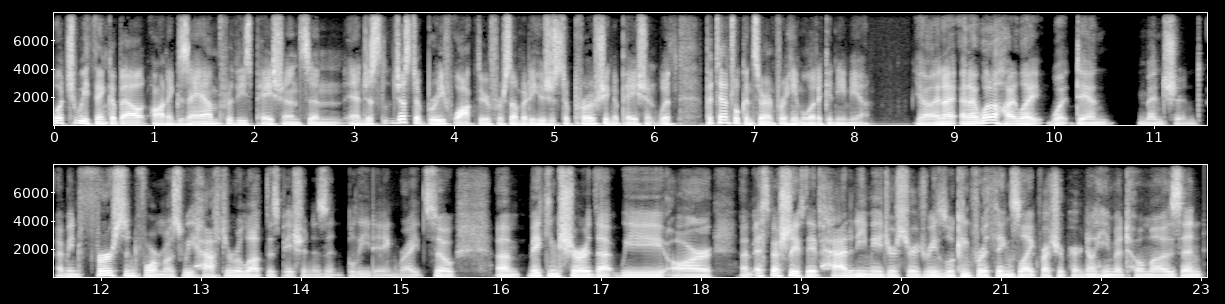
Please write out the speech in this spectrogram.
what should we think about on exam for these patients and and just just a brief walkthrough for somebody who's just approaching a patient with potential concern for hemolytic anemia? Yeah, and I and I want to highlight what Dan mentioned. I mean, first and foremost, we have to rule out this patient isn't bleeding, right? So, um, making sure that we are, um, especially if they've had any major surgeries, looking for things like retroperitoneal hematomas and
